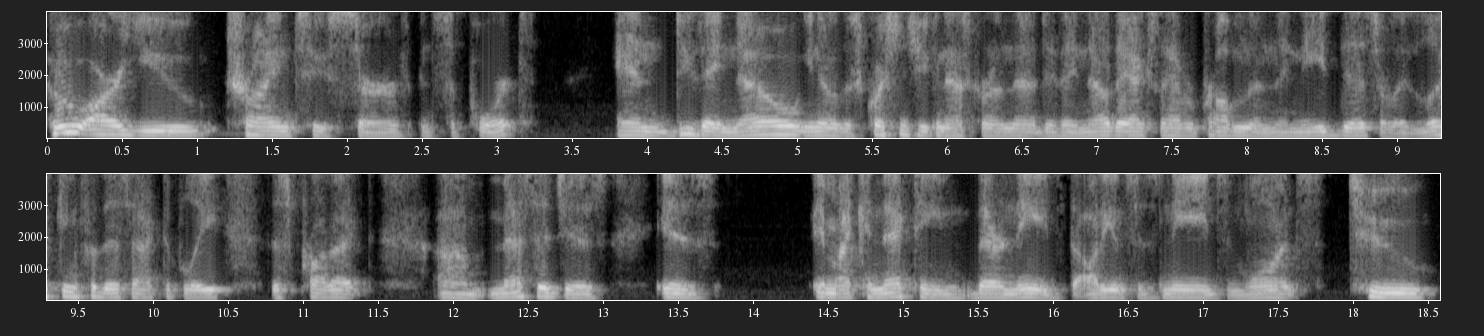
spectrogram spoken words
who are you trying to serve and support? And do they know you know there's questions you can ask around that. Do they know they actually have a problem and they need this? Are they looking for this actively this product? Um, message is is am i connecting their needs the audience's needs and wants to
